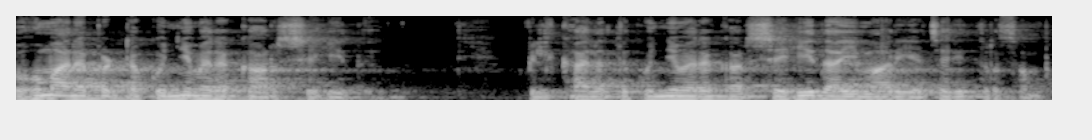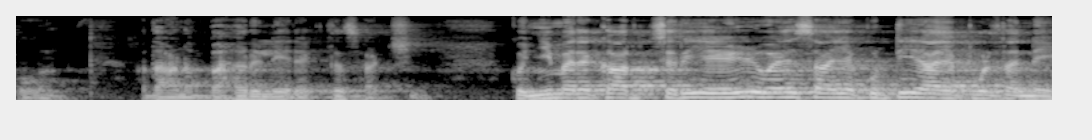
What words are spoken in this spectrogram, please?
ബഹുമാനപ്പെട്ട കുഞ്ഞിമരക്കാർ ഷഹീദ്. പിൽക്കാലത്ത് കുഞ്ഞിമരക്കാർ ഷഹീദായി മാറിയ ചരിത്ര സംഭവം അതാണ് ബഹറിലെ രക്തസാക്ഷി. കുഞ്ഞിമരക്കാർ ചെറിയ ഏഴ് വയസ്സായ കുട്ടിയായപ്പോൾ തന്നെ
